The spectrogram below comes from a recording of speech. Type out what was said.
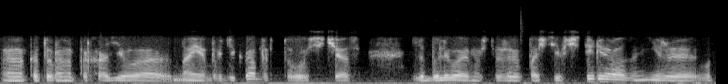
э, который она проходила ноябрь-декабрь, то сейчас заболеваемость уже почти в 4 раза ниже вот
